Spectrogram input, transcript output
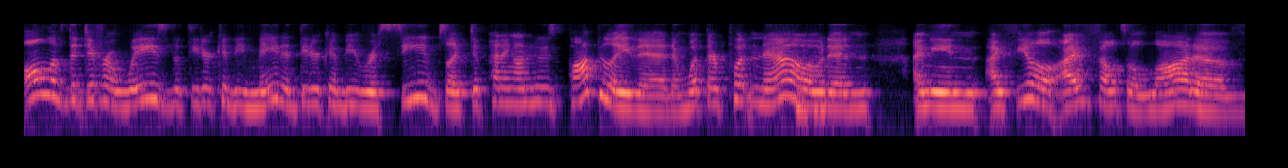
all of the different ways the theater can be made and theater can be received, like depending on who's populated and what they're putting out. Mm-hmm. And I mean, I feel I've felt a lot of,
